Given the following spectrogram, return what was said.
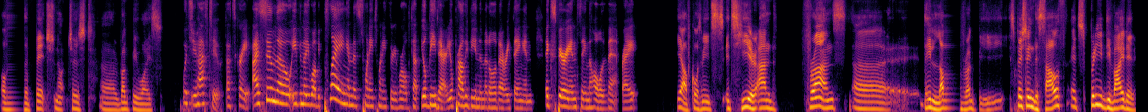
of the pitch, not just uh, rugby wise. Which you have to. That's great. I assume though, even though you won't be playing in this 2023 World Cup, you'll be there. You'll probably be in the middle of everything and experiencing the whole event, right? Yeah, of course. I mean, it's it's here and France. Uh, they love rugby, especially in the south. It's pretty divided.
